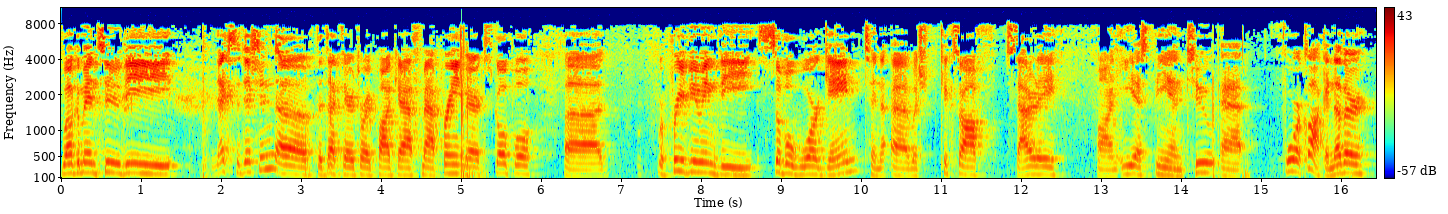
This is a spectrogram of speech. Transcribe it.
Welcome into the next edition of the Duck Territory podcast. Matt Prehm, Eric Skopil. Uh, we're previewing the Civil War game, to, uh, which kicks off Saturday on E ESPN2 at 4 o'clock. Another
